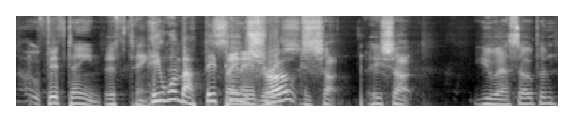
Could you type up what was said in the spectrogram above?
No, fifteen. Fifteen. He won by 15 strokes. he shot. He shot U.S. Open.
